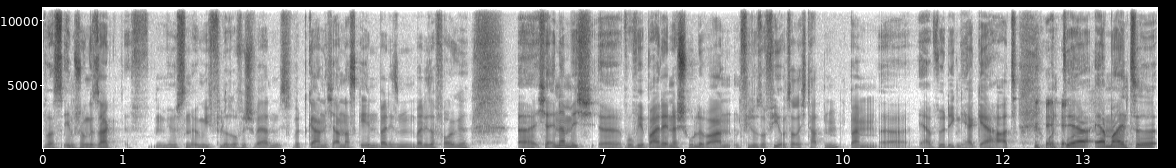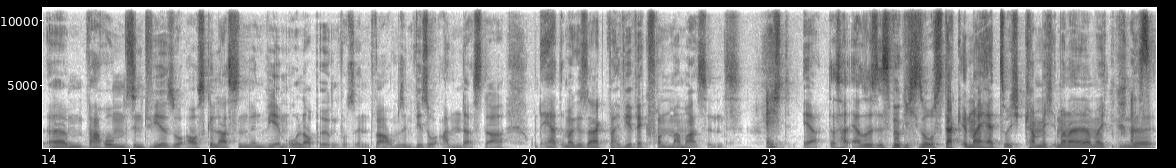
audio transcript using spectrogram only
du hast eben schon gesagt, wir müssen irgendwie philosophisch werden. Es wird gar nicht anders gehen bei, diesem, bei dieser Folge. Äh, ich erinnere mich, äh, wo wir beide in der Schule waren und Philosophieunterricht hatten, beim äh, ehrwürdigen Herr Gerhard. Und der, er meinte, ähm, warum sind wir so ausgelassen, wenn wir im Urlaub irgendwo sind? Warum sind wir so anders da? Und er hat immer gesagt, weil wir weg von Mama sind. Echt? Ja, das hat, also es ist wirklich so stuck in my head. So, ich kann mich immer daran erinnern, weil ich ne,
